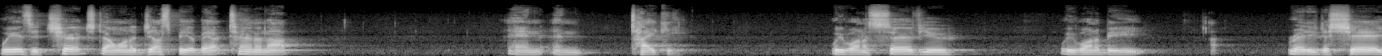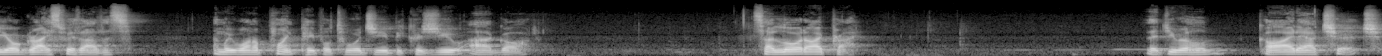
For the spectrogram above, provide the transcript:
We as a church don't want to just be about turning up and, and taking. We want to serve you. We want to be ready to share your grace with others. And we want to point people towards you because you are God. So, Lord, I pray that you will guide our church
